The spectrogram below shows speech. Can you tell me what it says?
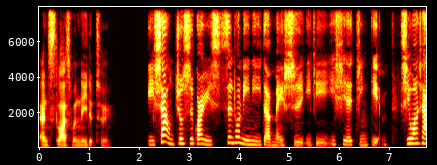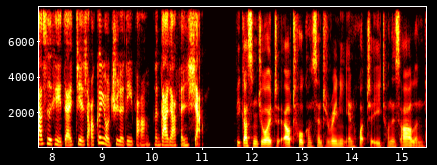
and sliced when needed to. 以上就是关于圣托里尼的美食以及一些景点，希望下次可以再介绍更有趣的地方跟大家分享。 Hope you guys enjoyed our talk on Santorini and what to eat on this island.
